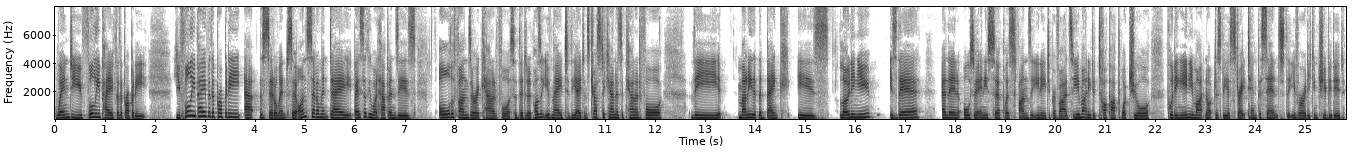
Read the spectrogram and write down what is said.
When do you fully pay for the property? You fully pay for the property at the settlement. So on settlement day, basically what happens is all the funds are accounted for. So the deposit you've made to the agent's trust account is accounted for. The money that the bank is loaning you is there. And then also any surplus funds that you need to provide. So you might need to top up what you're putting in. You might not just be a straight 10% that you've already contributed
